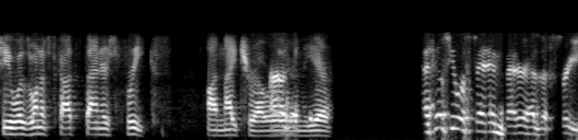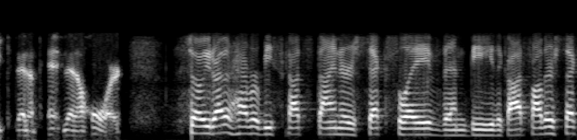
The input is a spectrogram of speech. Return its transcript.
She was one of Scott Steiner's freaks on Nitro earlier in the year. I feel she would fit in better as a freak than a than a whore. So you'd rather have her be Scott Steiner's sex slave than be the Godfather's sex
